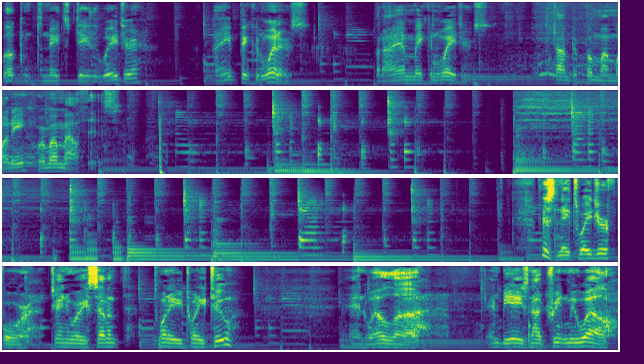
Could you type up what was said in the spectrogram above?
Welcome to Nate's Daily Wager. I ain't picking winners, but I am making wagers. Time to put my money where my mouth is. This is Nate's Wager for January 7th, 2022. And well, uh, NBA is not treating me well.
